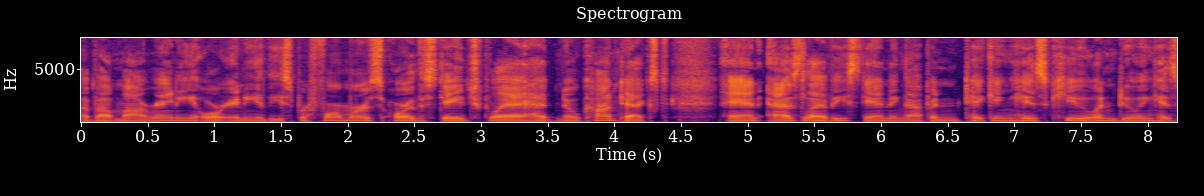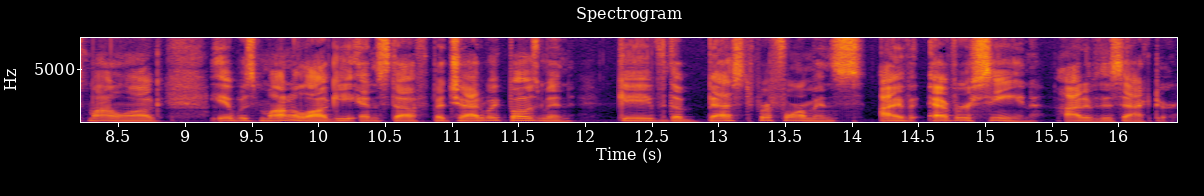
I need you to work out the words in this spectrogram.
about Ma Rainey or any of these performers or the stage play. I had no context. And as Levee standing up and taking his cue and doing his monologue, it was monologue and stuff, but Chadwick Boseman gave the best performance I've ever seen out of this actor.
